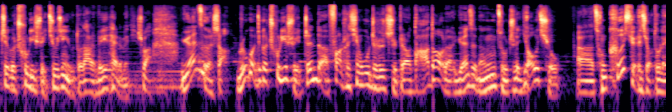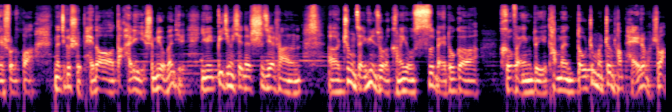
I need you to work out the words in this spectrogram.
这个处理水究竟有多大的危害的问题，是吧？原则上，如果这个处理水真的放射性物质的指标达到了原子能组织的要求，呃，从科学的角度来说的话，那这个水排到大海里也是没有问题的，因为毕竟现在世界上，呃，正在运作的可能有四百多个。核反应堆，他们都这么正常排着嘛，是吧？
